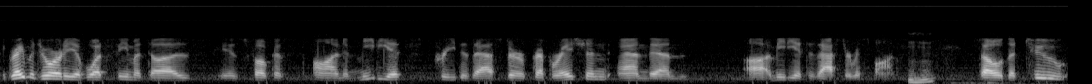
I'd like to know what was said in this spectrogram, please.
The great majority of what FEMA does is focused on immediate pre disaster preparation and then uh, immediate disaster response. So the two,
